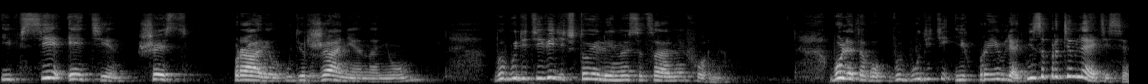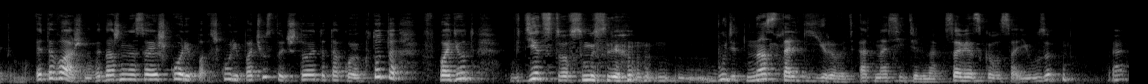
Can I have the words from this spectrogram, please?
и все эти шесть правил удержания на нем, вы будете видеть в той или иной социальной форме. Более того, вы будете их проявлять. Не сопротивляйтесь этому, это важно. Вы должны на своей шкуре, шкуре почувствовать, что это такое. Кто-то впадет в детство, в смысле будет ностальгировать относительно Советского Союза.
